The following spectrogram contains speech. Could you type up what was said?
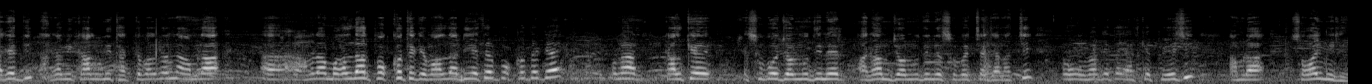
আগের দিন আগামীকাল উনি থাকতে পারবেন না। আমরা আমরা মালদার পক্ষ থেকে, মালদা ডিএসের পক্ষ থেকে ওনার কালকে শুভ জন্মদিনের, আগাম জন্মদিনের শুভেচ্ছা জানাচ্ছি এবং ওনাকে তাই আজকে পেয়েছি। আমরা সবাই মিলে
